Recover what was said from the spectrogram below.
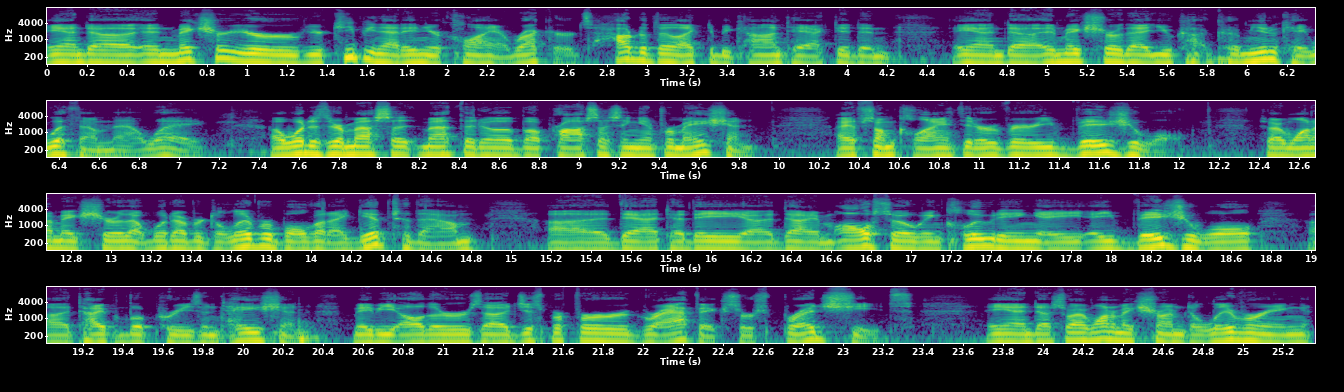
and uh, and make sure you're you're keeping that in your client records. How do they like to be contacted and and uh, and make sure that you co- communicate with them that way. Uh, what is their mes- method of uh, processing information? I have some clients that are very visual. So I want to make sure that whatever deliverable that I give to them, uh, that they uh, that I'm also including a, a visual uh, type of a presentation. Maybe others uh, just prefer graphics or spreadsheets. And so I want to make sure I'm delivering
